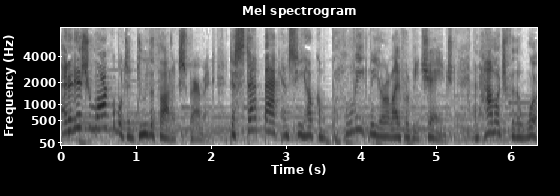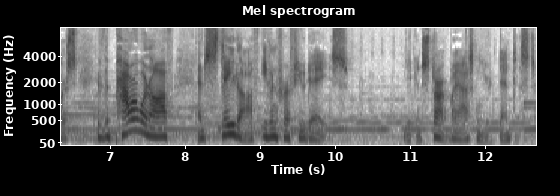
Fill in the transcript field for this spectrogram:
And it is remarkable to do the thought experiment, to step back and see how completely your life would be changed, and how much for the worse if the power went off and stayed off even for a few days. You can start by asking your dentist.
